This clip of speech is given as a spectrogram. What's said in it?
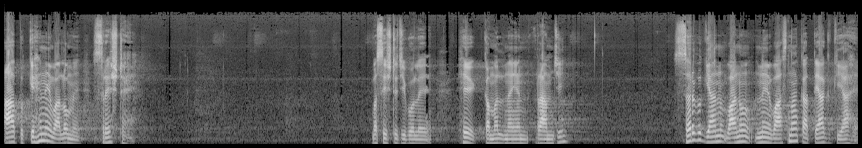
आप कहने वालों में श्रेष्ठ है। वशिष्ठ जी बोले, हे कमल नयन राम जी सर्व ज्ञानवानों ने वासना का त्याग किया है।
